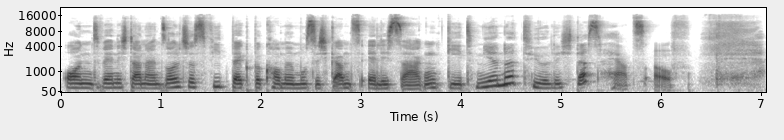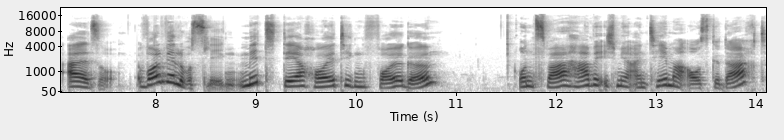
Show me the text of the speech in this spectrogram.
Und wenn ich dann ein solches Feedback bekomme, muss ich ganz ehrlich sagen, geht mir natürlich das Herz auf. Also, wollen wir loslegen mit der heutigen Folge. Und zwar habe ich mir ein Thema ausgedacht,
